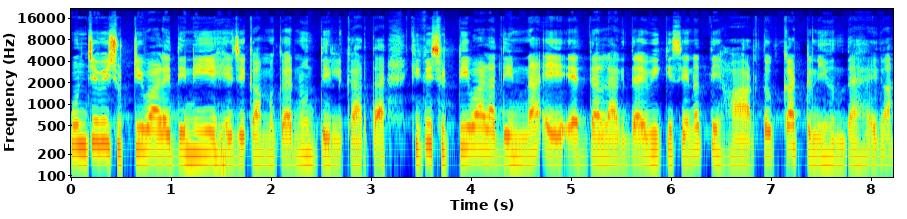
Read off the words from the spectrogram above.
ਉਂਝ ਵੀ ਛੁੱਟੀ ਵਾਲੇ ਦਿਨ ਹੀ ਇਹੋ ਜਿਹੇ ਕੰਮ ਕਰਨ ਨੂੰ ਦਿਲ ਕਰਦਾ ਕਿਉਂਕਿ ਛੁੱਟੀ ਵਾਲਾ ਦਿਨ ਨਾ ਇਹ ਇੱਦਾਂ ਲੱਗਦਾ ਵੀ ਕਿਸੇ ਨਾ ਤਿਉਹਾਰ ਤੋਂ ਘੱਟ ਨਹੀਂ ਹੁੰਦਾ ਹੈਗਾ।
